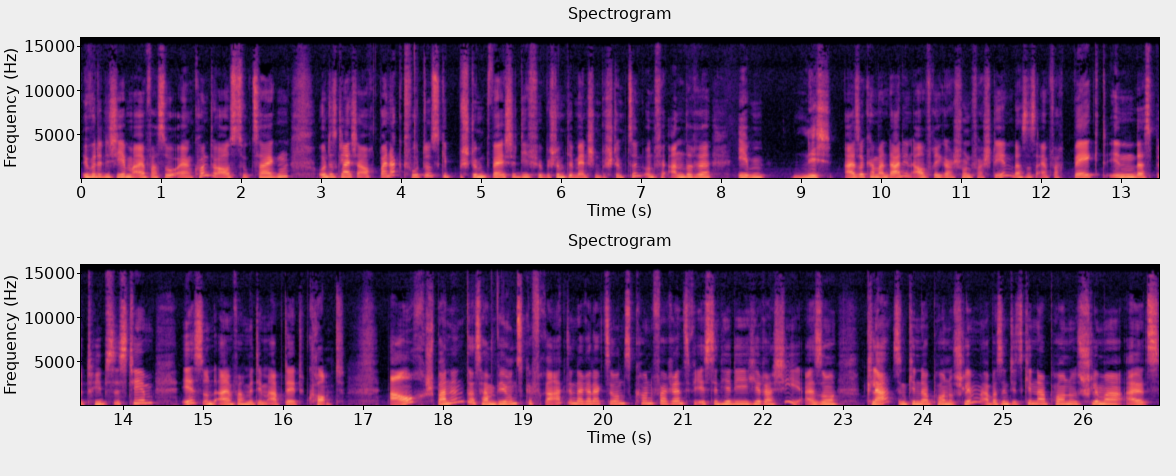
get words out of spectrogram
Ihr würdet nicht jedem einfach so euren Kontoauszug zeigen. Und das gleiche auch bei Nacktfotos. Es gibt bestimmt welche, die für bestimmte Menschen bestimmt sind und für andere eben nicht. Also kann man da den Aufreger schon verstehen, dass es einfach baked in das Betriebssystem ist und einfach mit dem Update kommt. Auch spannend, das haben wir uns gefragt in der Redaktionskonferenz, wie ist denn hier die Hierarchie? Also klar, sind Kinderpornos schlimm, aber sind jetzt Kinderpornos schlimmer als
